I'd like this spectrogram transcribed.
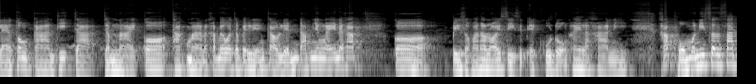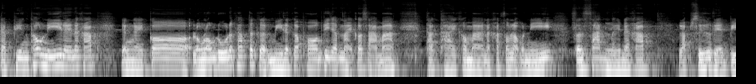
แล้วต้องการที่จะจำหน่ายก็ทักมานะครับ ไม่ว่าจะเป็นเหรียญเก่าเหรียญดำยังไงนะครับ ก็ ปี 2541 ครูโด่งให้ราคานี้ ครับผมวันนี้สั้นๆ แต่เพียงเท่านี้เลยนะครับ ยังไงก็ลองลองดูนะครับ ถ้าเกิดมีแล้วก็พร้อมที่จำหน่ายก็สามารถทักทายเข้ามานะครับสำหรับวันนี้สั้นๆเลยนะครับ รับซื้อเหรียญปี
